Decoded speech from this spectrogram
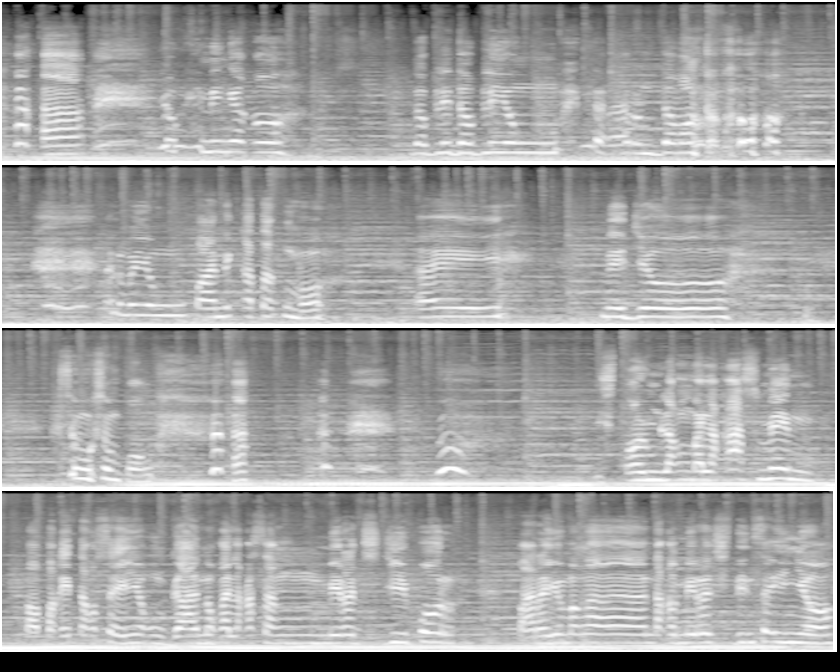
yung hininga ko, doble-doble yung nararamdaman ko. Alam mo yung panic attack mo ay medyo sumusumpong. Storm lang malakas men Papakita ko sa inyo kung gaano kalakas ang Mirage G4 Para yung mga naka-Mirage din sa inyo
